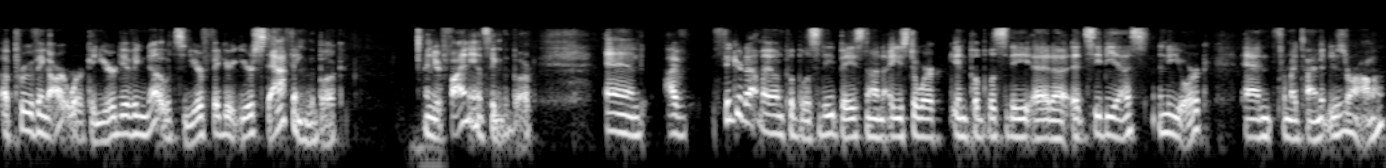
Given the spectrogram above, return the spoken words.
approving artwork and you're giving notes and you're figuring you're staffing the book and you're financing the book. And I've figured out my own publicity based on I used to work in publicity at uh, at CBS in New York and for my time at Newsarama.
